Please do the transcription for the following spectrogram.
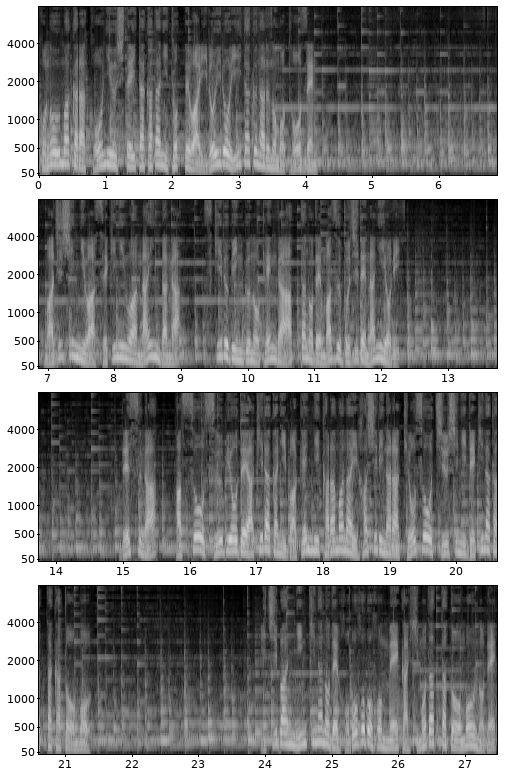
この馬から購入していた方にとってはいろいろ言いたくなるのも当然。馬自身には責任はないんだがスキルビングの件があったのでまず無事で何より。ですが発走数秒で明らかに馬券に絡まない走りなら競争中止にできなかったかと思う。一番人気なのでほぼほぼ本命か紐だったと思うので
